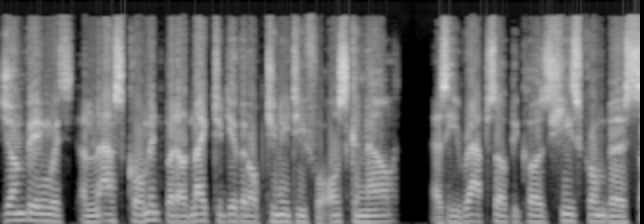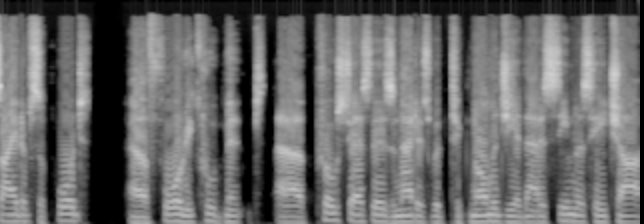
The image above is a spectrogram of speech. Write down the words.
jump in with a last comment, but I'd like to give an opportunity for Oscar now as he wraps up because he's from the side of support uh, for recruitment uh, processes, and that is with technology, and that is seamless HR.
